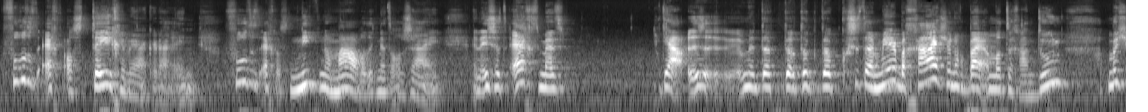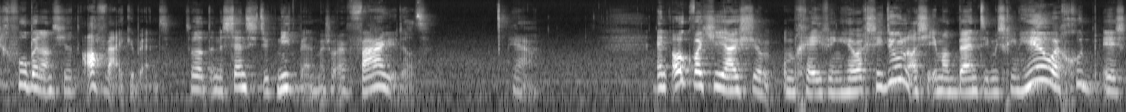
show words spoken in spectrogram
voelt het echt als tegenwerker daarin. Voelt het echt als niet normaal, wat ik net al zei. En is het echt met ja, eh, dat, dat, dat, dat, zit daar meer bagage nog bij om dat te gaan doen. Omdat je gevoel bent dat je het afwijken bent. Terwijl het in essentie natuurlijk niet bent, maar zo ervaar je dat. Ja. En ook wat je juist je omgeving heel erg ziet doen. Als je iemand bent die misschien heel erg goed is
